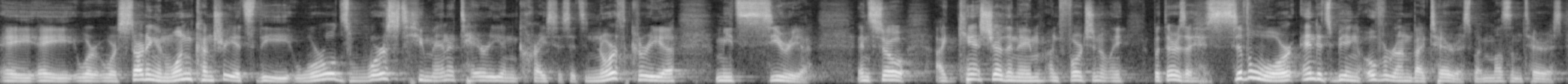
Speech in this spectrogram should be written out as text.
a, a we're, we're starting in one country. It's the world's worst humanitarian crisis. It's North Korea meets Syria. And so I can't share the name, unfortunately, but there is a civil war and it's being overrun by terrorists, by Muslim terrorists.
